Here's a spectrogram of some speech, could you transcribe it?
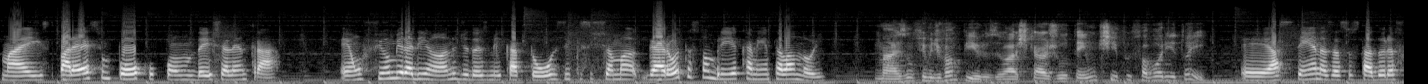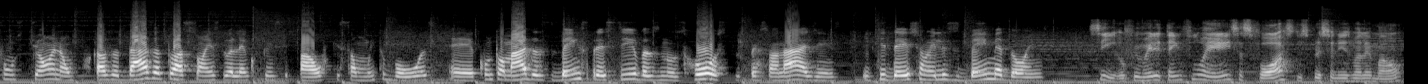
mas parece um pouco com Deixa Ela Entrar. É um filme iraniano de 2014 que se chama Garota Sombria Caminha pela Noite. Mais um filme de vampiros. Eu acho que a Ju tem um tipo favorito aí. É, as cenas assustadoras funcionam por causa das atuações do elenco principal, que são muito boas, é, com tomadas bem expressivas nos rostos dos personagens e que deixam eles bem medonhos. Sim, o filme ele tem influências fortes do expressionismo alemão,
